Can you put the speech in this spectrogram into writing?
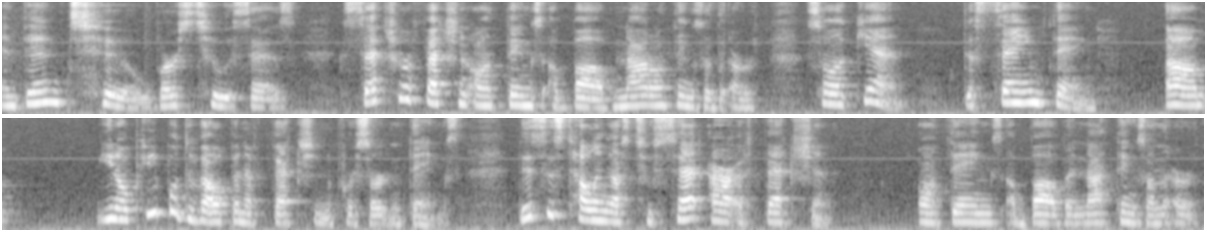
And then 2, verse 2, it says, Set your affection on things above, not on things of the earth. So again, the same thing. Um, you know, people develop an affection for certain things. This is telling us to set our affection on things above and not things on the earth.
